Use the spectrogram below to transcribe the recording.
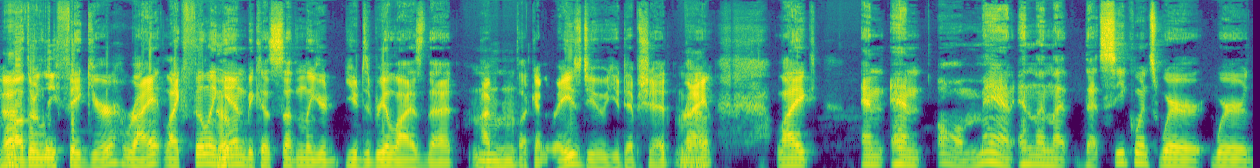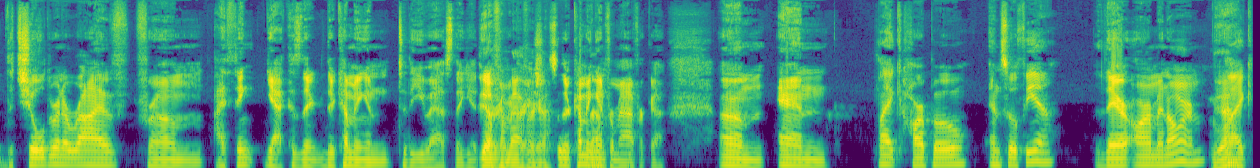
Yeah. motherly figure, right? Like filling Yep. in because suddenly you you realize that Mhm. I fucking raised you, you dipshit, Yeah. right? Like, and and oh man and then that that sequence where where the children arrive from i think yeah because they're they're coming into the us they get Yeah, from Africa. so they're coming Yeah. in from africa um and like harpo and sofia they're arm in arm Yeah. like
